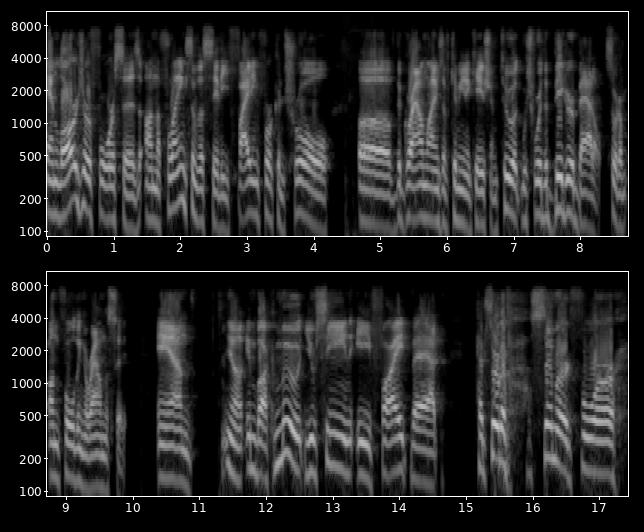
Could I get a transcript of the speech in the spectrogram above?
and larger forces on the flanks of the city fighting for control of the ground lines of communication to it, which were the bigger battle sort of unfolding around the city. And, you know, in Bakhmut, you've seen a fight that had sort of simmered for,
